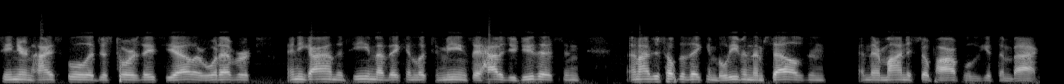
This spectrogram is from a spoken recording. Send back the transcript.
senior in high school that just tore his ACL or whatever, any guy on the team that they can look to me and say, how did you do this? And, and I just hope that they can believe in themselves and, and their mind is so powerful to get them back.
